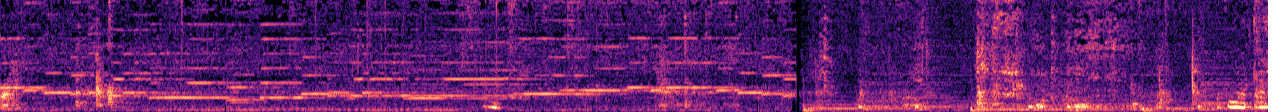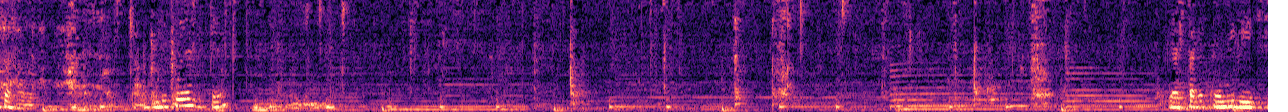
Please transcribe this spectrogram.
বড়া। হবে। করে দিতে। গ্যাসটাকে কমিয়ে দিয়েছি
